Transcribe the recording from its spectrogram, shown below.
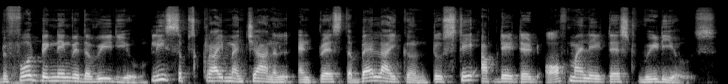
Before beginning with the video, please subscribe my channel and press the bell icon to stay updated of my latest videos.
